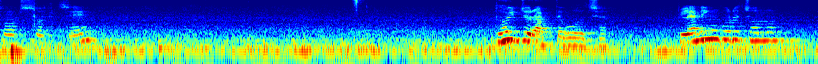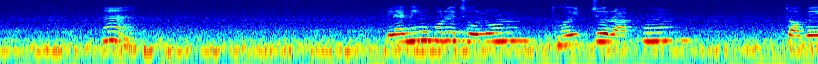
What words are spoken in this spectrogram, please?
swords হচ্ছে ধৈর্য রাখতে বলছে। প্ল্যানিং করে চলুন। হ্যাঁ। প্ল্যানিং করে চলুন, ধৈর্য রাখুন, তবে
